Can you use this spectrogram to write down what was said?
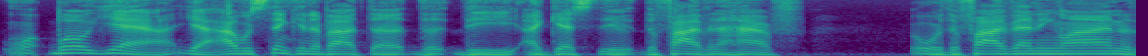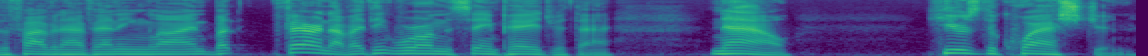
well, well, yeah, yeah. I was thinking about the the the I guess the the five and a half or the five inning line or the five and a half inning line. But fair enough. I think we're on the same page with that. Now, here's the question:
